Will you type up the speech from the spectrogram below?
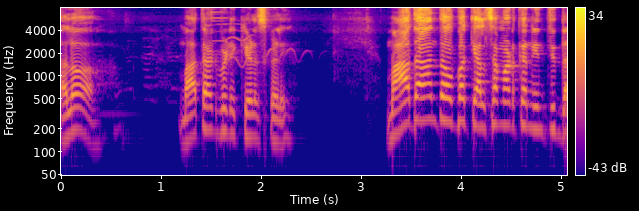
ಅಲೋ, ಮಾತಾಡಬೇಡಿ ಕೇಳಿಸ್ಕೊಳ್ಳಿ ಮಾದ ಅಂತ ಒಬ್ಬ ಕೆಲಸ ಮಾಡ್ಕೊಂಡು ನಿಂತಿದ್ದ.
